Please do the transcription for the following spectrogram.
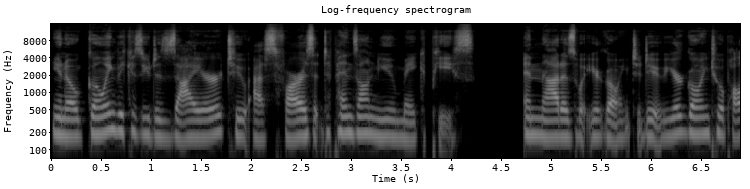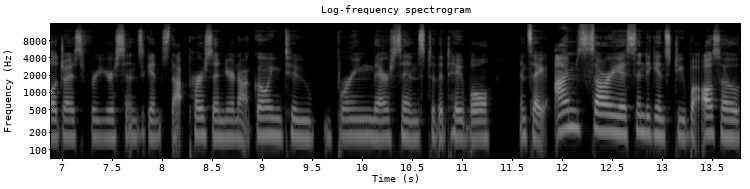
you know, going because you desire to, as far as it depends on you, make peace. And that is what you're going to do. You're going to apologize for your sins against that person. You're not going to bring their sins to the table and say, I'm sorry I sinned against you, but also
